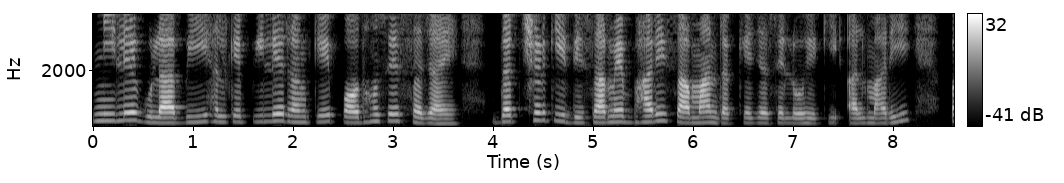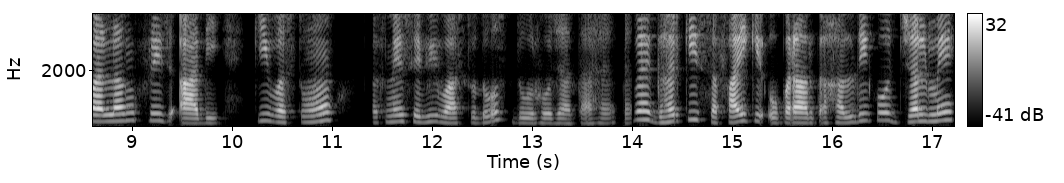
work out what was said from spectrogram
नीले गुलाबी, हल्के पीले रंग के पौधों से सजाएँ। दक्षिण की दिशा में भारी सामान रखें, जैसे लोहे की अलमारी, पलंग, फ्रिज आदि की वस्तुओं रखने से भी वास्तु दोष दूर हो जाता है। वह घर की सफ़ाई के उपरांत हल्दी को जल में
